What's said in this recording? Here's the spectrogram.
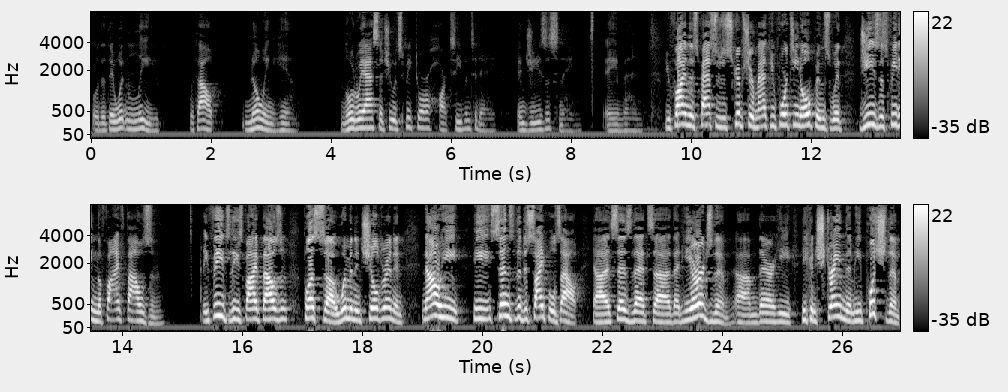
Lord, that they wouldn't leave without knowing Him. Lord, we ask that you would speak to our hearts even today. In Jesus' name. Amen. You find this passage of Scripture, Matthew 14 opens with Jesus feeding the 5,000. He feeds these 5,000 plus uh, women and children, and now he, he sends the disciples out. Uh, it says that, uh, that he urged them um, there, he, he constrained them, he pushed them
